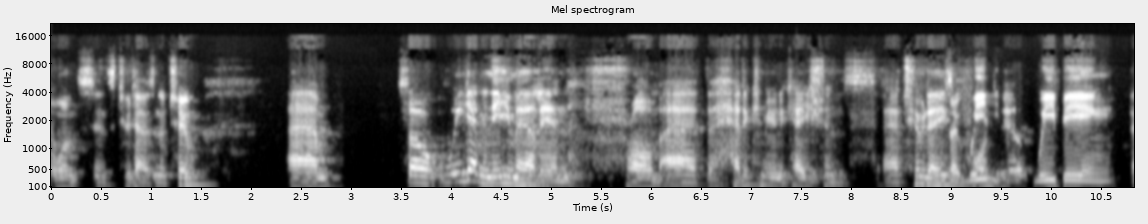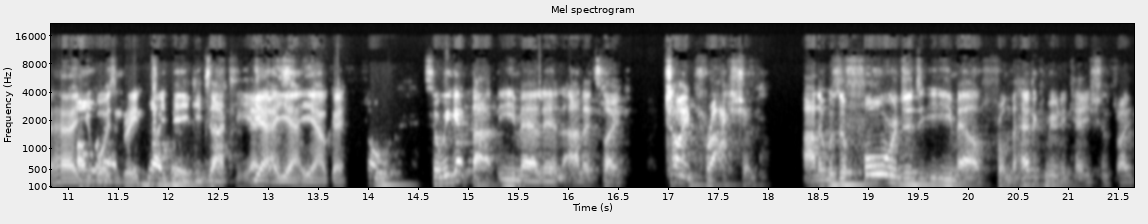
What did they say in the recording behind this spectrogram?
done since 2002. Um, so we get an email in from uh, the head of communications uh, two days so we we being uh, oh, you boys in green big exactly yeah yeah yeah yeah okay. So so we get that email in and it's like time for action. And it was a forwarded email from the head of communications right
